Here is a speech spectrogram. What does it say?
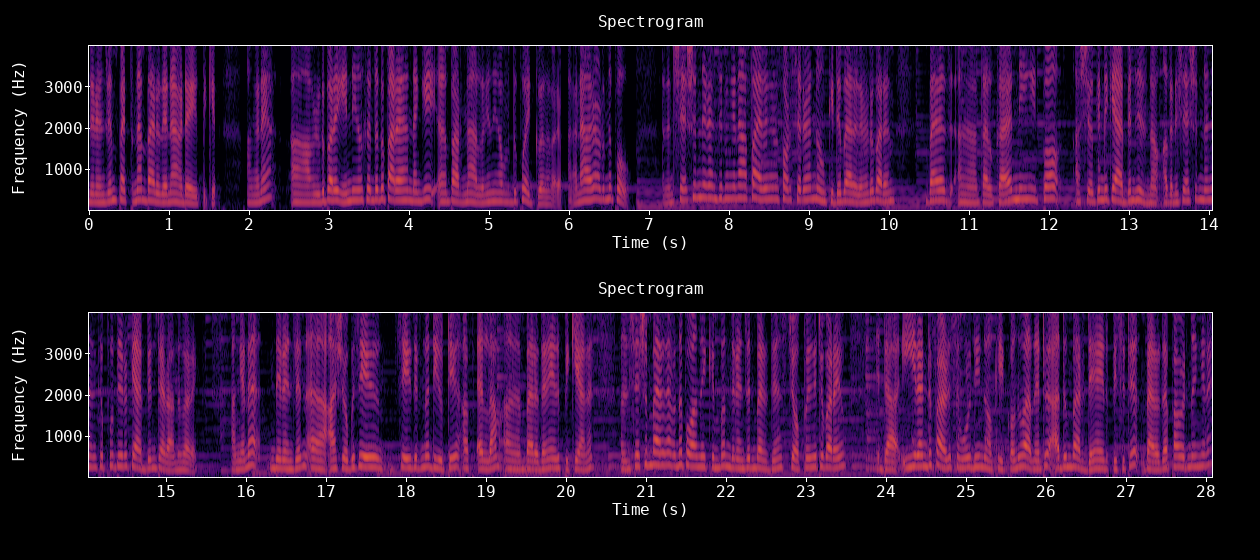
നിരഞ്ജൻ പെട്ടെന്ന് ഭരതനെ അവിടെ ഏൽപ്പിക്കും. അങ്ങനെ അവരോട് പറയും ഇനി നിങ്ങൾക്ക് എന്തെങ്കിലും പറയാനുണ്ടെങ്കിൽ പറഞ്ഞാൽ അല്ലെങ്കിൽ നിങ്ങൾ അവിടുന്ന് പോയിക്കോ എന്ന് പറയും. അങ്ങനെ അവർ അവിടുന്ന് പോകും അതിനുശേഷം നിരഞ്ജൻ ഇങ്ങനെ ആ ഇങ്ങനെ കുറച്ച് നേരം നോക്കിയിട്ട് ഭരതനോട് പറയും ഭരത് തൽക്കാലം നീ ഇപ്പോൾ അശോകിന്റെ ക്യാബിൻ ഇരുന്നോ. അതിനുശേഷം ഞാൻ നിനക്ക് പുതിയൊരു ക്യാബിൻ തരാമെന്ന് പറയും. അങ്ങനെ നിരഞ്ജൻ അശോക് ചെയ്ത് ചെയ്തിരുന്ന ഡ്യൂട്ടി എല്ലാം ഭരതനെ ഏൽപ്പിക്കുകയാണ്. അതിനുശേഷം ഭരതൻ അവിടെ പോകാൻ നിൽക്കുമ്പോൾ നിരഞ്ജൻ ഭരതനെ സ്റ്റോപ്പ് ചെയ്തിട്ട് പറയും ഇതാ ഈ രണ്ട് ഫയൽസും കൂടി നീ നോക്കിക്കോന്ന് പറഞ്ഞിട്ട് അതും ഭരതനെ ഏൽപ്പിച്ചിട്ട് ഭരത അപ്പം അവിടെ നിന്ന് ഇങ്ങനെ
